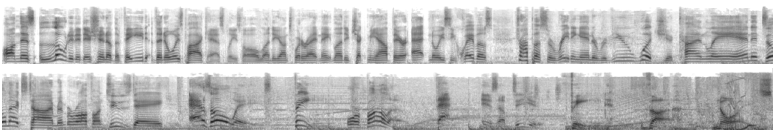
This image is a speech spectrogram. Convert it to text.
on this loaded edition of the Fade the Noise podcast. Please follow Lundy on Twitter at Nate Lundy. Check me out there at Noisy Huevos. Drop us a rating and a review, would you kindly? And until next time, remember off on Tuesday, as always, feed or follow. That is up to you. Feed the noise.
